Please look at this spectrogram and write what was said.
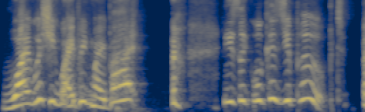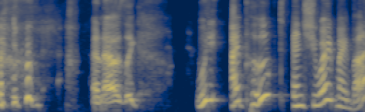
Why was she wiping my butt? And he's like, Well, because you pooped. and I was like, What you- I pooped and she wiped my butt?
